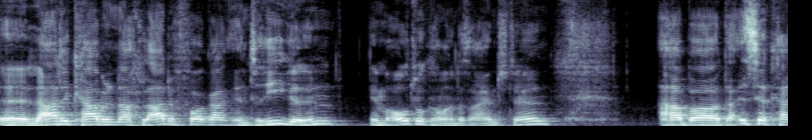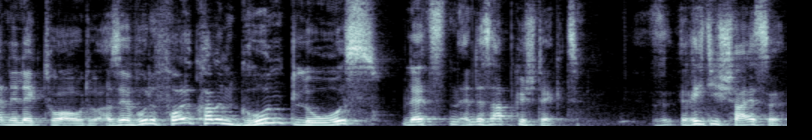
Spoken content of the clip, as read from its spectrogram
äh, Ladekabel nach Ladevorgang entriegeln. Im Auto kann man das einstellen. Aber da ist ja kein Elektroauto. Also er wurde vollkommen grundlos letzten Endes abgesteckt. Richtig scheiße.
